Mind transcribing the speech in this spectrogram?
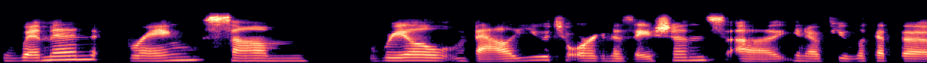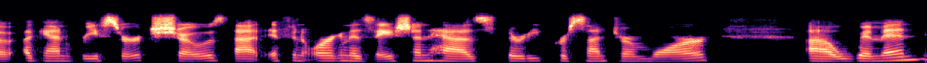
women bring some real value to organizations. Uh, you know if you look at the again research shows that if an organization has 30% or more uh, women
